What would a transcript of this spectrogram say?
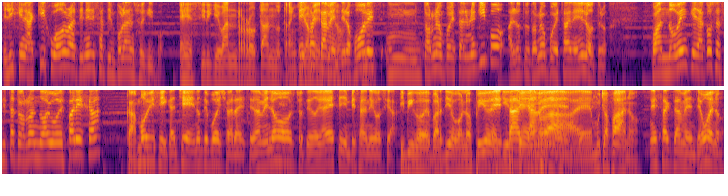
Eligen a qué jugador van a tener esa temporada en su equipo. Es decir, que van rotando tranquilamente. Exactamente, ¿no? los jugadores, un torneo puede estar en un equipo, al otro torneo puede estar en el otro. Cuando ven que la cosa se está tornando algo despareja, Cambia. modifican, che, no te puedes llevar a este, dámelo, yo te doy a este y empiezan a negociar. Típico de partido con los pibes, decir, che, no da, eh, mucho afano. Exactamente, bueno,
